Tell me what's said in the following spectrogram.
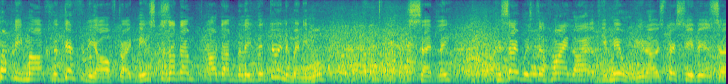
probably mark the death of the after eight mints because I don't, I don't believe they're doing them anymore, sadly. Because that was the highlight of your meal, you know, especially if it's uh,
